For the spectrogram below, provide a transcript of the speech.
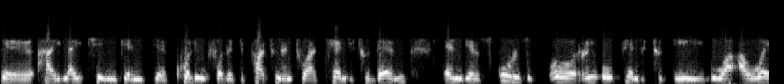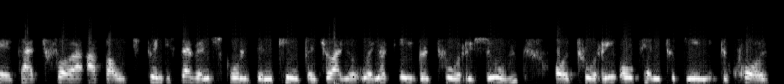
uh, highlighting and uh, calling for the department to attend to them. And the schools were reopened today. We are aware that for about 27 schools in King Cetshwayo were not able to resume or to reopen today because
